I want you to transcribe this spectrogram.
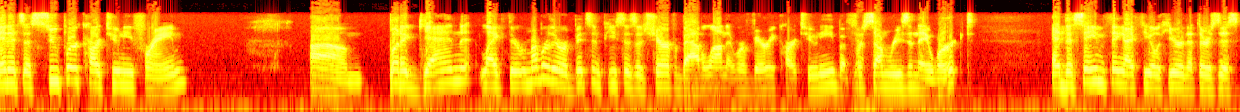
and it's a super cartoony frame. Um, but again, like there, remember there were bits and pieces of Sheriff of Babylon that were very cartoony, but for some reason they worked. And the same thing I feel here that there's this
